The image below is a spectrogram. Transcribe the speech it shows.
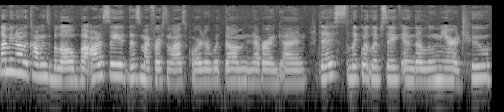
let me know in the comments below. But honestly, this is my first and last order with them. Never again. This liquid lipstick in the Lumiere 2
